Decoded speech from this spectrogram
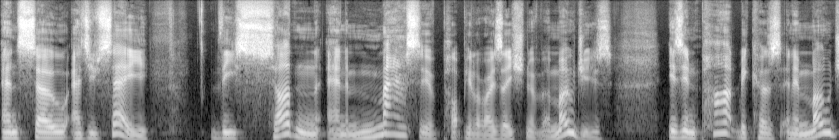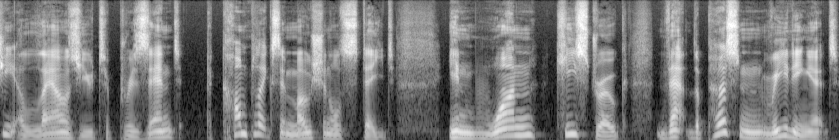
And so, as you say, the sudden and massive popularization of emojis is in part because an emoji allows you to present a complex emotional state in one keystroke that the person reading it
